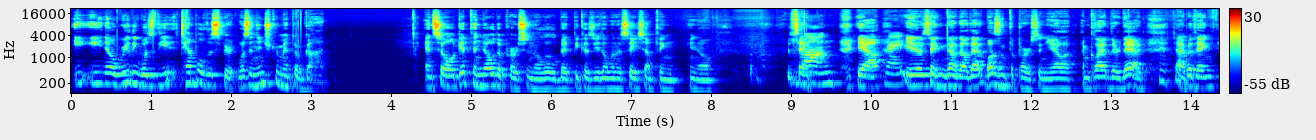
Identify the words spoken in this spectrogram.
you know, really was the temple of the Spirit, was an instrument of God. And so I'll get to know the person a little bit because you don't want to say something, you know, saying, Wrong. Yeah. Right. You know, saying, no, no, that wasn't the person, you know, I'm glad they're dead, type of thing,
